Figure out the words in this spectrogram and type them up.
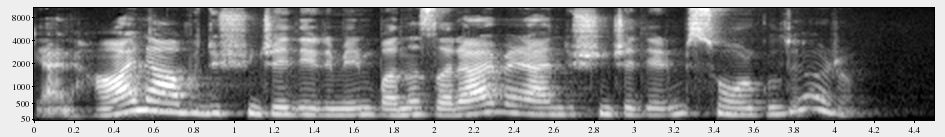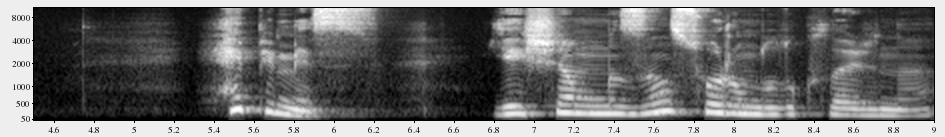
Yani hala bu düşüncelerimin, bana zarar veren düşüncelerimi sorguluyorum. Hepimiz yaşamımızın sorumluluklarını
